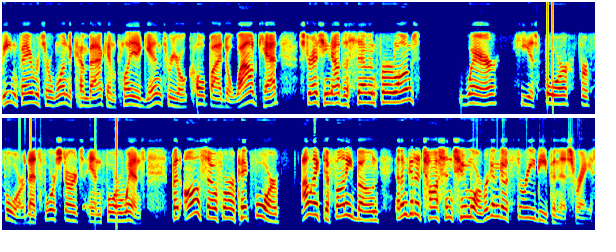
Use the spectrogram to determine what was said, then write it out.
Beaten favorites are one to come back and play again. Three-year-old Colt by the Wildcat, stretching out to seven furlongs, where he is four for four. That's four starts and four wins. But also for our pick four, I like the funny bone, and I'm going to toss in two more. We're going to go three deep in this race.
